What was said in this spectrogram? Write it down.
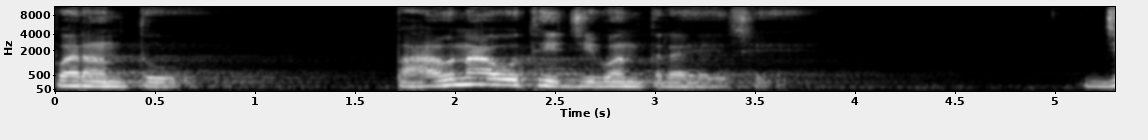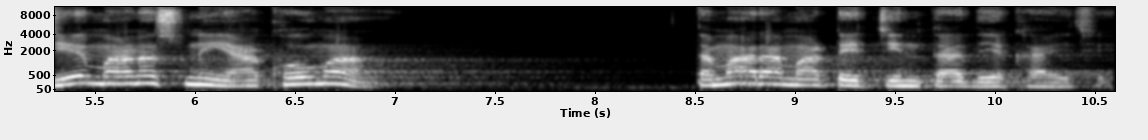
પરંતુ ભાવનાઓથી જીવંત રહે છે. જે માણસની આંખોમાં તમારા માટે ચિંતા દેખાય છે,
